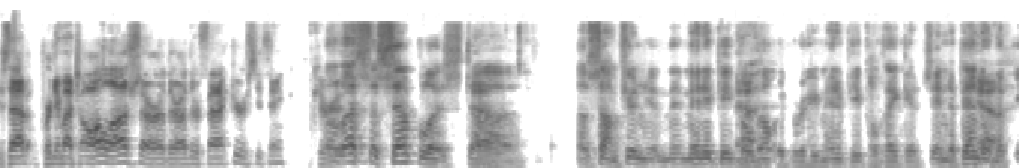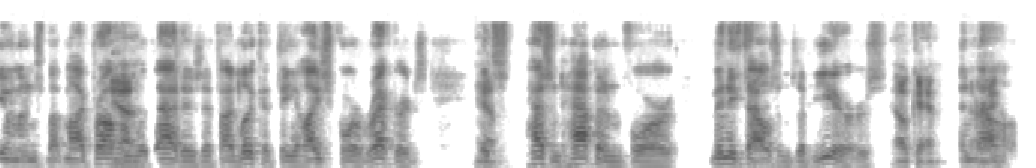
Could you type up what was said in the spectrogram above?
Is that pretty much all us, or are there other factors you think? Well, that's the simplest Yeah. uh, assumption. Many people Yeah. don't agree. Many people think it's independent Yeah. of humans. But my problem Yeah. with that is if I look at the ice core records, it hasn't happened for many thousands of years. Okay. And All right. now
